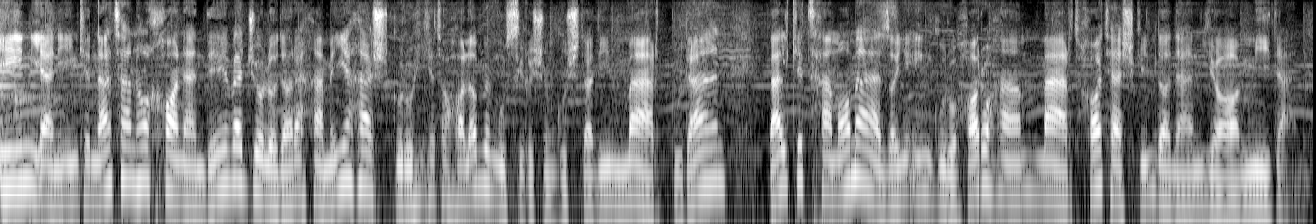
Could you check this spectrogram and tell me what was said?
این یعنی اینکه نه تنها خواننده و جلودار همه هشت گروهی که تا حالا به موسیقیشون گوش دادیم مرد بودن بلکه تمام اعضای این گروه ها رو هم مردها تشکیل دادن یا میدن.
